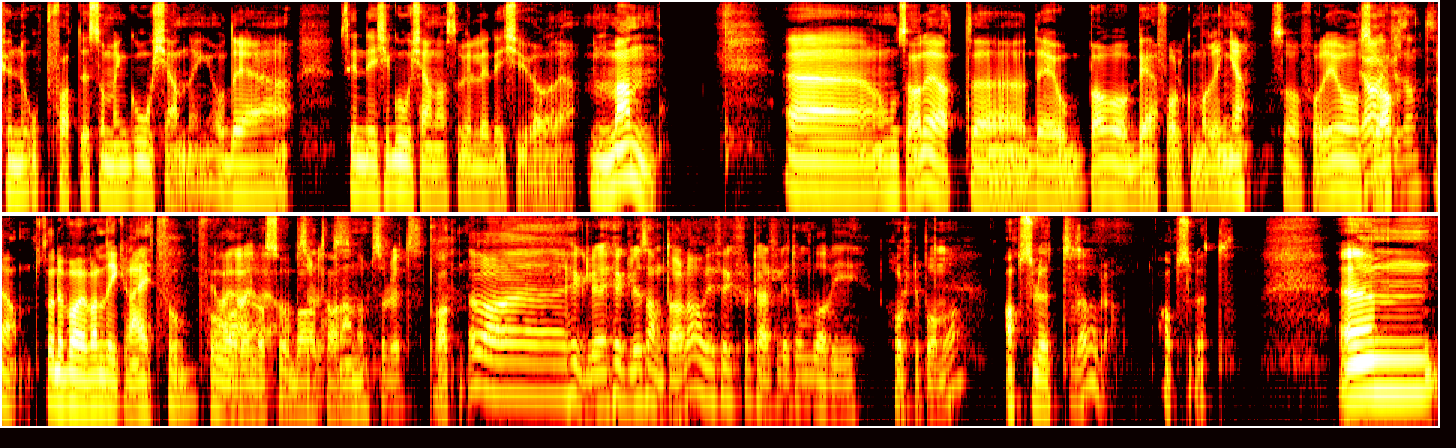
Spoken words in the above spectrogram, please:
kunne oppfattes som en godkjenning. Og det, siden de ikke godkjenner, så ville de ikke gjøre det. Mm. Men eh, hun sa det at eh, det er jo bare å be folk om å ringe, så får de jo Ja, svar. Ja, så det var jo veldig greit for, for Ja, ja, også å bare ta absolutt, den Absolutt. praten. Det var eh, hyggelig, hyggelig samtale, og vi fikk fortalt litt om hva vi holdt på med. Absolutt. Så det var bra. Absolutt. Ehm,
